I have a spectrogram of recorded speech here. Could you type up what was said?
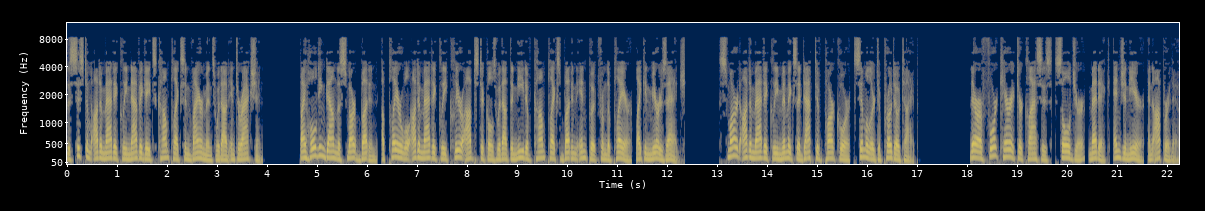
the system automatically navigates complex environments without interaction. By holding down the SMART button, a player will automatically clear obstacles without the need of complex button input from the player, like in Mirror's Edge. SMART automatically mimics adaptive parkour, similar to Prototype. There are four character classes, Soldier, Medic, Engineer, and Operative.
